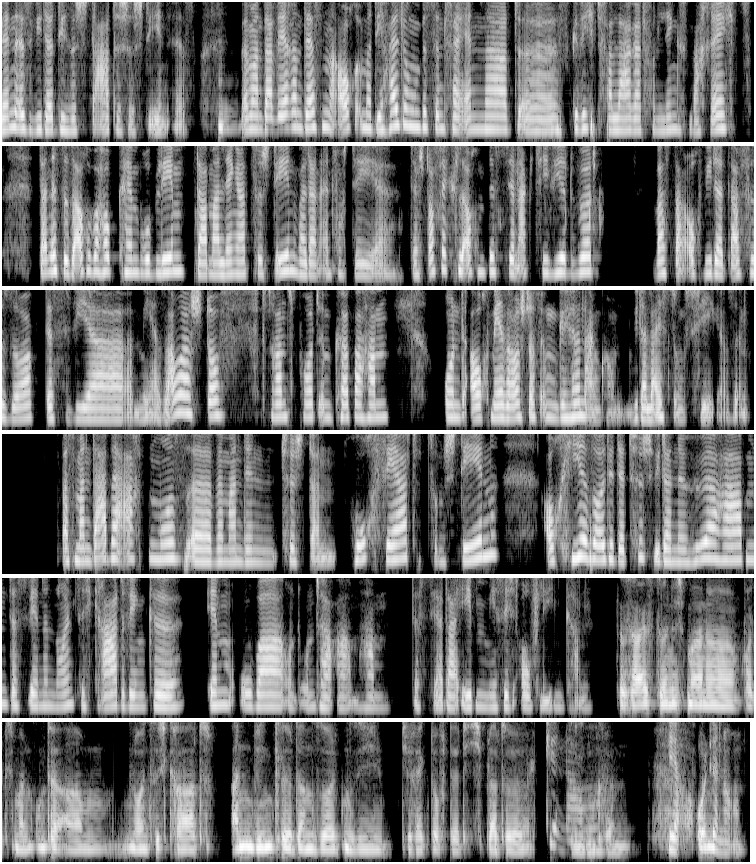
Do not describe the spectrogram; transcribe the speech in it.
wenn es wieder dieses statische Stehen ist. Mhm. Wenn man da währenddessen auch immer die Haltung ein bisschen verändert, äh, das Gewicht verlagert von links nach rechts, dann ist es auch überhaupt kein Problem, da mal länger zu stehen, weil dann einfach die, der Stoffwechsel auch ein bisschen aktiviert wird was dann auch wieder dafür sorgt, dass wir mehr Sauerstofftransport im Körper haben und auch mehr Sauerstoff im Gehirn ankommt, wieder leistungsfähiger sind. Was man da beachten muss, äh, wenn man den Tisch dann hochfährt zum Stehen, auch hier sollte der Tisch wieder eine Höhe haben, dass wir einen 90-Grad-Winkel im Ober- und Unterarm haben, dass der da ebenmäßig aufliegen kann. Das heißt, wenn ich meine, praktisch meinen Unterarm 90 Grad anwinkle, dann sollten sie direkt auf der Tischplatte genau. liegen können. Ja, und genau.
